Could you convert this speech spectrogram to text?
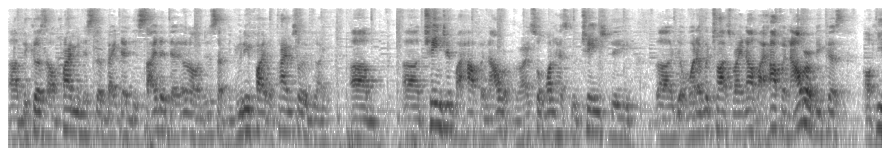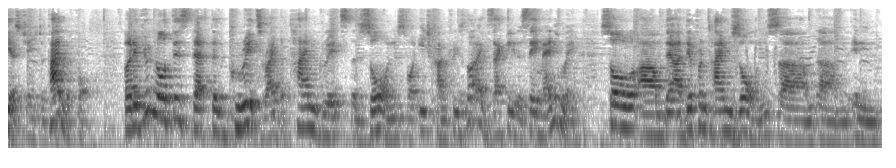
uh, because our prime minister back then decided that you know just have to unify the time, so it's like um, uh, change it by half an hour, right? So one has to change the uh, whatever charts right now by half an hour because oh, he has changed the time before. But if you notice that the grids, right, the time grids, the zones for each country is not exactly the same anyway. So um, there are different time zones um, um, in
